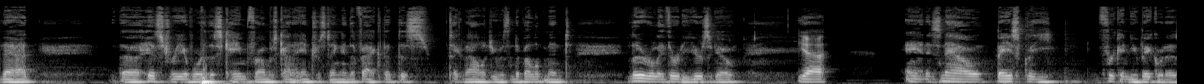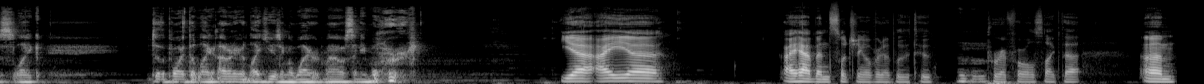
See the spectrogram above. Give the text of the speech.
that the history of where this came from was kind of interesting, and the fact that this technology was in development literally 30 years ago Yeah, and it's now basically freaking ubiquitous, like to the point that like I don't even like using a wired mouse anymore. yeah. I uh, I have been switching over to Bluetooth peripherals like that. Um,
